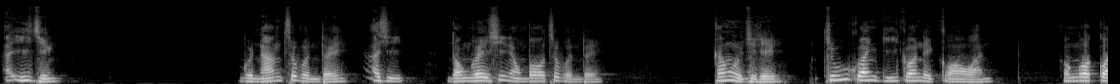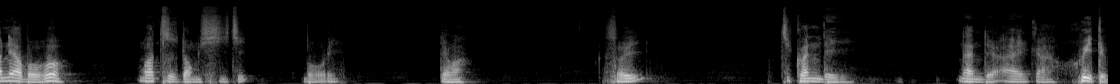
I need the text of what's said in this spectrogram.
啊，以前。银行出问题，还是农会信用部出问题？敢有一个主管机关的官员讲我管了无好，我自动辞职，无咧，对吧？所以即款例，咱着爱甲废除，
